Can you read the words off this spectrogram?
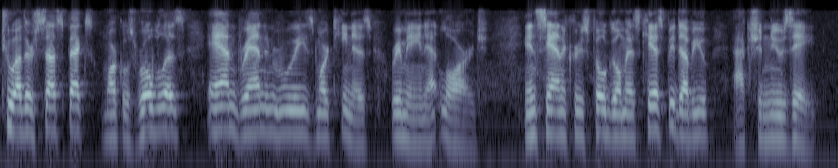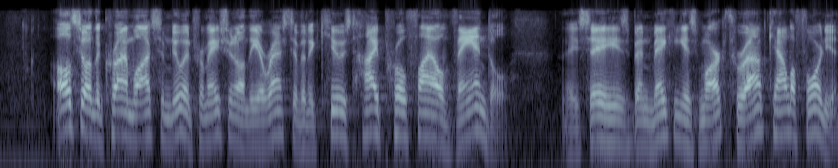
Two other suspects, Marcos Robles and Brandon Ruiz Martinez, remain at large. In Santa Cruz, Phil Gomez, KSBW, Action News 8. Also on the Crime Watch, some new information on the arrest of an accused high-profile vandal. They say he's been making his mark throughout California.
